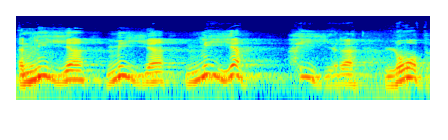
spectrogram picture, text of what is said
En mye, mye, mye høyere lov.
